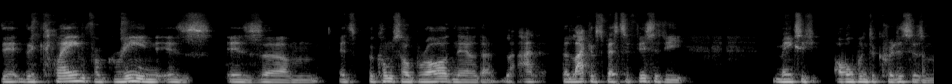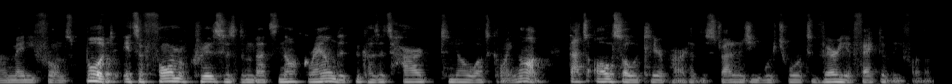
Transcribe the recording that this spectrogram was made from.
the, the claim for green is is um, it's become so broad now that the lack of specificity makes it open to criticism on many fronts, but it's a form of criticism that's not grounded because it's hard to know what's going on. That's also a clear part of the strategy, which works very effectively for them.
